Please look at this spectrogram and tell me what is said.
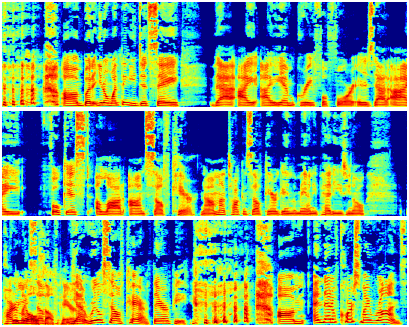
um, but you know, one thing you did say that I, I am grateful for is that I focused a lot on self care. Now, I'm not talking self care, getting the mani pedis, you know, part real of my self care. Yeah, real self care, therapy. Um, and then of course my runs.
